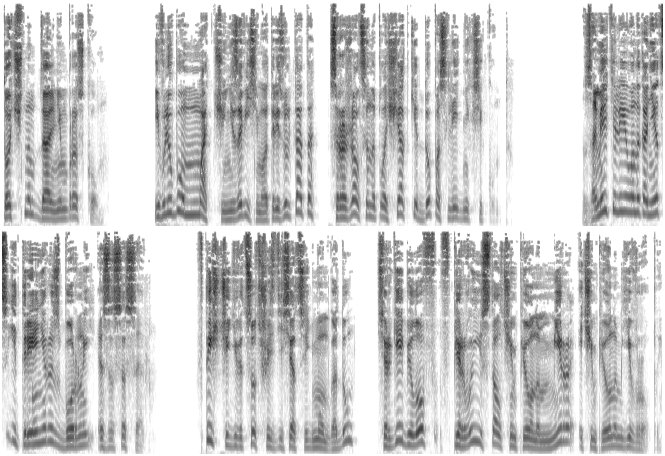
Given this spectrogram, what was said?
точным дальним броском. И в любом матче, независимо от результата, сражался на площадке до последних секунд. Заметили его, наконец, и тренеры сборной СССР. В 1967 году Сергей Белов впервые стал чемпионом мира и чемпионом Европы.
